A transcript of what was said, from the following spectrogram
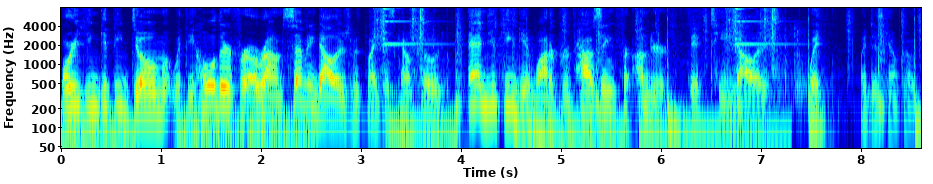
or you can get the dome with the holder for around $70 with my discount code, and you can get waterproof housing for under $15 with my discount code.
